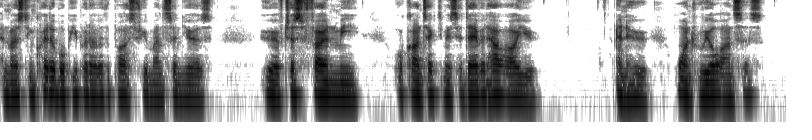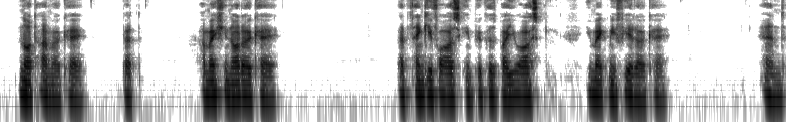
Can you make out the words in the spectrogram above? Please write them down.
and most incredible people over the past few months and years who have just phoned me or contacted me and said, David, how are you? And who want real answers. Not I'm okay, but I'm actually not okay. But thank you for asking because by you asking, you make me feel okay. And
